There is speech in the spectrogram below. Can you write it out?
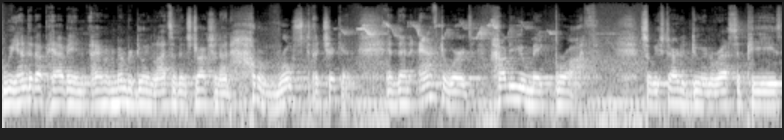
We ended up having, I remember doing lots of instruction on how to roast a chicken. And then afterwards, how do you make broth? So we started doing recipes,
